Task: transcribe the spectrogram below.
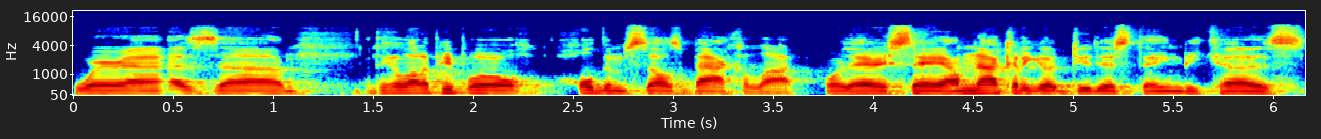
Whereas uh, I think a lot of people hold themselves back a lot, or they say, I'm not going to go do this thing because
